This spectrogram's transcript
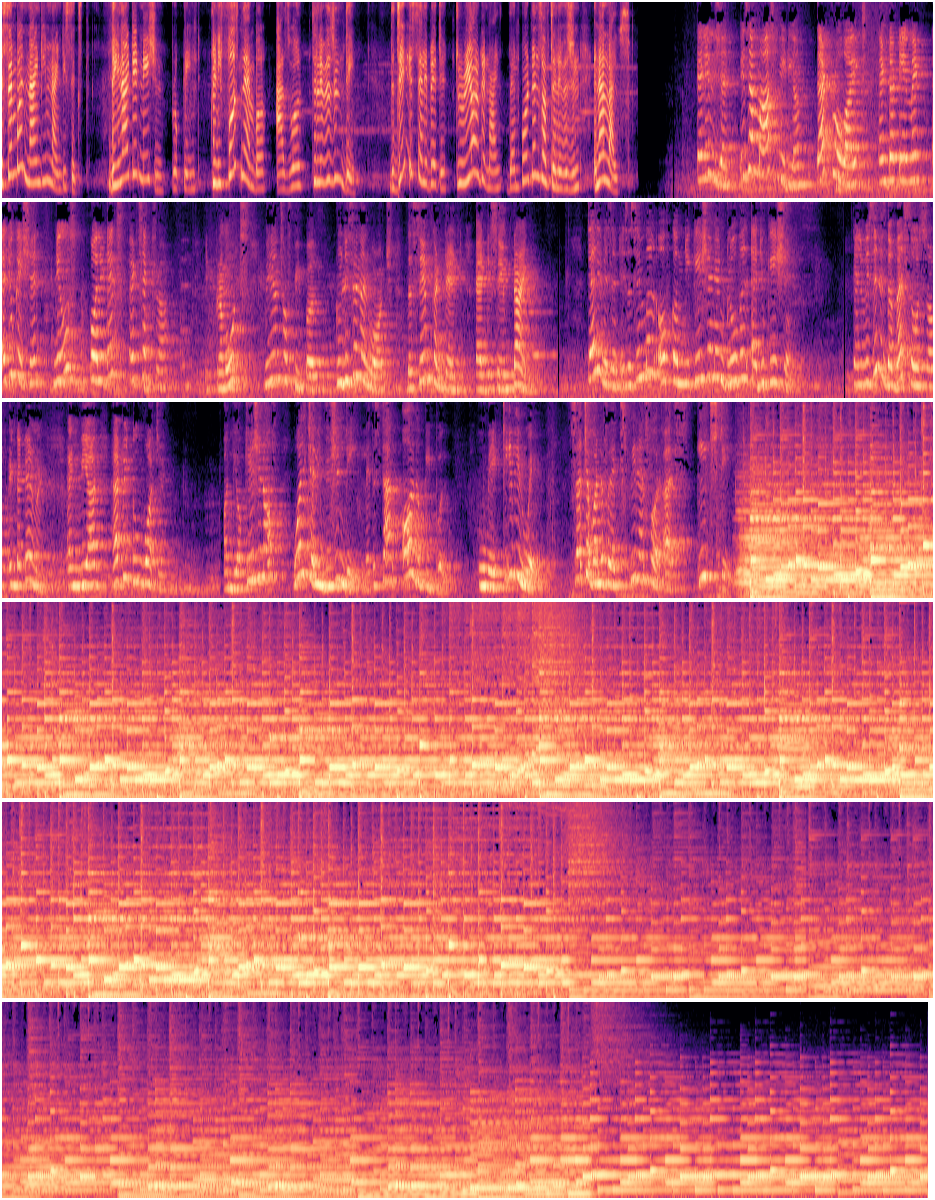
26th, the United Nations proclaimed 21st November as World Television Day. The day is celebrated to reorganize the importance of television in our lives. Television is a mass medium that provides entertainment, education, news, politics, etc. It promotes millions of people to listen and watch the same content at the same time. Television is a symbol of communication and global education. Television is the best source of entertainment and we are happy to watch it. On the occasion of World Television Day, let us thank all the people who make TV way such a wonderful experience for us each day.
